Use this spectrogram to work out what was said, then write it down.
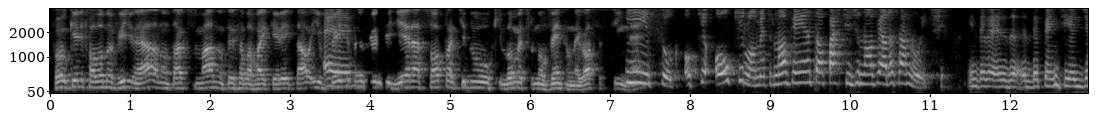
Foi o que ele falou no vídeo, né? Ela não está acostumada, não sei se ela vai querer e tal. E o é... pace, pelo que eu entendi, era só a partir do quilômetro 90, um negócio assim, né? Isso, ou quilômetro 90 a partir de 9 horas da noite. Dependia de,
